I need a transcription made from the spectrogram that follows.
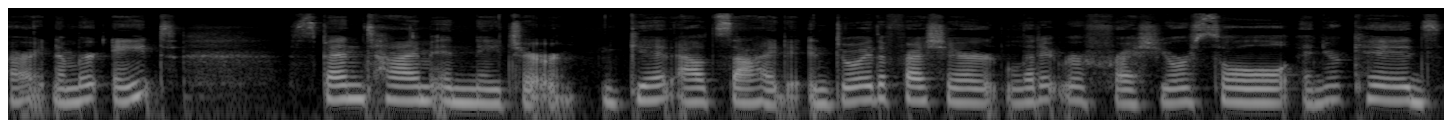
All right, number eight, spend time in nature. Get outside, enjoy the fresh air, let it refresh your soul and your kids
